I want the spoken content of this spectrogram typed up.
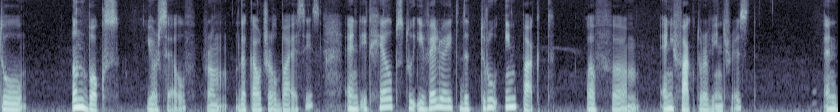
to unbox yourself from the cultural biases and it helps to evaluate the true impact of um, any factor of interest and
